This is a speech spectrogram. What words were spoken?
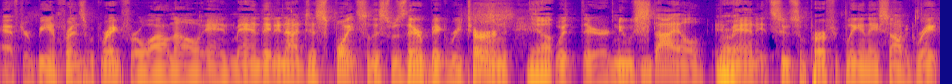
after being friends with Greg for a while now. And man, they did not disappoint. So this was their big return Yep. with their new style. And Right. man, it suits them perfectly, and they sounded great.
